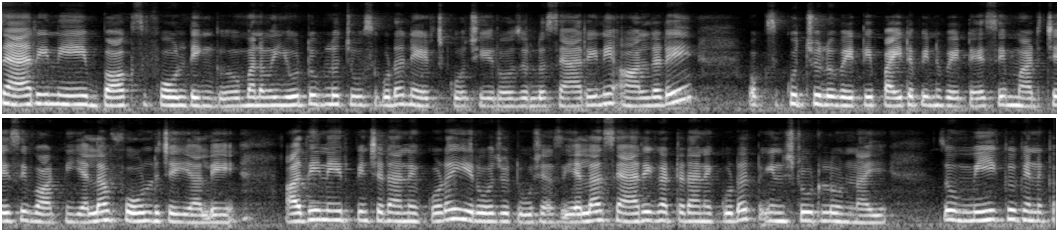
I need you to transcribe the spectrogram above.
శారీని బాక్స్ ఫోల్డింగ్ మనం యూట్యూబ్లో చూసి కూడా నేర్చుకోవచ్చు ఈ రోజుల్లో. శారీని ఆల్రెడీ ఒక కుచ్చులు పెట్టి పైట పిన్ను పెట్టేసి మడిచేసి వాటిని ఎలా ఫోల్డ్ చేయాలి అది నేర్పించడానికి కూడా ఈరోజు ట్యూషన్స్ ఎలా శారీ కట్టడానికి కూడా ఇన్స్టిట్యూట్లు ఉన్నాయి. సో మీకు కనుక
